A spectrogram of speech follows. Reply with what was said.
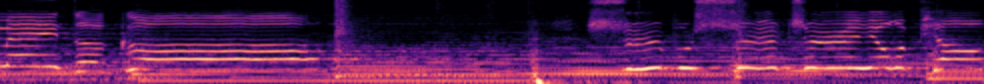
美的歌？是不是只有漂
